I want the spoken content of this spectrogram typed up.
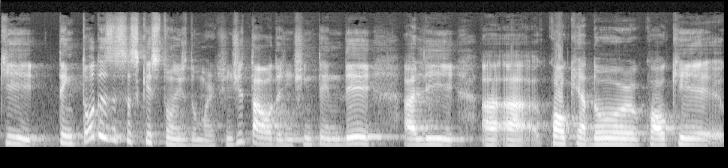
que tem todas essas questões do marketing digital, da gente entender ali a, a, qual que é a dor, qual que,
